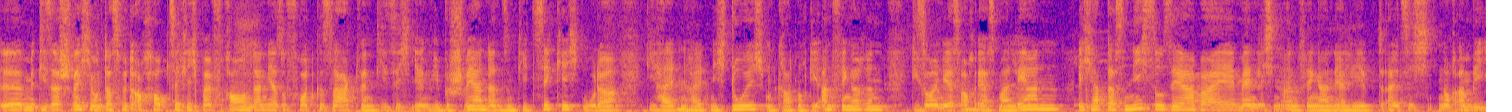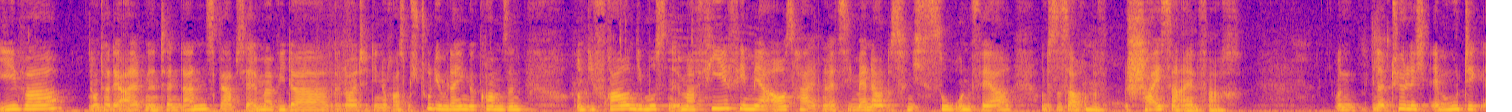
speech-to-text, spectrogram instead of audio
äh, mit dieser Schwäche und das wird auch hauptsächlich bei Frauen dann ja sofort gesagt, wenn die sich irgendwie beschweren, dann sind die zickig oder die halten mhm. halt nicht durch und gerade noch die Anfängerinnen, die sollen ja es auch mhm. erstmal lernen. Ich habe das nicht so sehr bei männlichen Anfängern erlebt. Als ich noch am BI war, unter der alten Intendanz, gab es ja immer wieder Leute, die noch aus dem Studium dahin gekommen sind und die Frauen, die mussten immer viel, viel mehr aushalten als die Männer. Und das finde ich so unfair. Und das ist auch mhm. scheiße einfach. Und natürlich ermutig,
